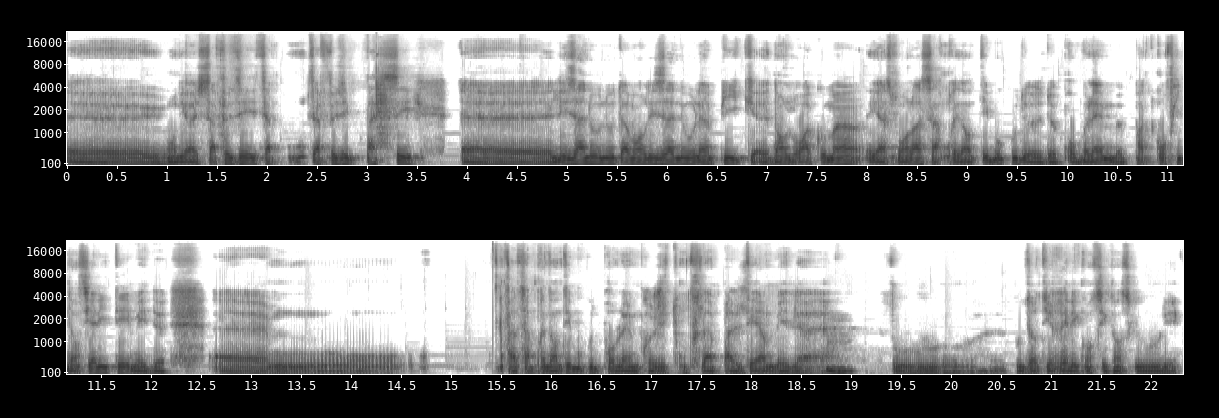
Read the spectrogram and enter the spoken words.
euh, on dirait ça faisait ça, ça faisait passer euh, les anneaux notamment les anneaux olympiques dans le droit commun. Et à ce moment-là ça représentait beaucoup de, de problèmes pas de confidentialité mais de euh, enfin ça présentait beaucoup de problèmes. Que je trouve là pas le terme mais le, mmh vous, en tirerez les conséquences que vous voulez.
